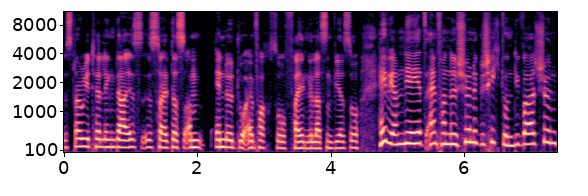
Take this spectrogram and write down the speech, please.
Storytelling da ist, ist halt, dass am Ende du einfach so fallen gelassen wirst. So, hey, wir haben dir jetzt einfach eine schöne Geschichte und die war schön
